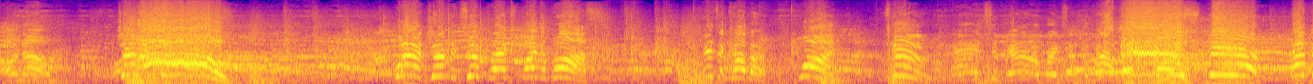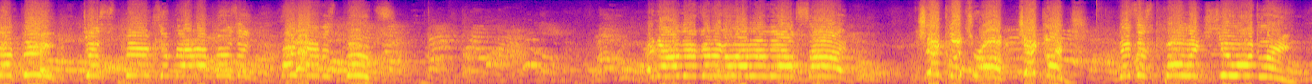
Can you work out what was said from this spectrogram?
Oh no. Oh! oh! What a German suplex by the boss. Here's a cover. One, two, and Cipriano breaks up the cover. Spear! Spear! FNB just speared Cipriano Abruzzi right out of his boots. And now they're gonna go at it on the outside. Chicklets, Rob! Chicklets! This is bowling shoe ugly.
